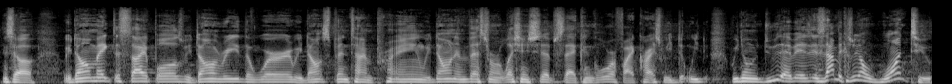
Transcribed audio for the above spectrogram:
And so we don't make disciples, we don't read the word, we don't spend time praying, we don't invest in relationships that can glorify Christ. We, do, we, we don't do that. It's not because we don't want to,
